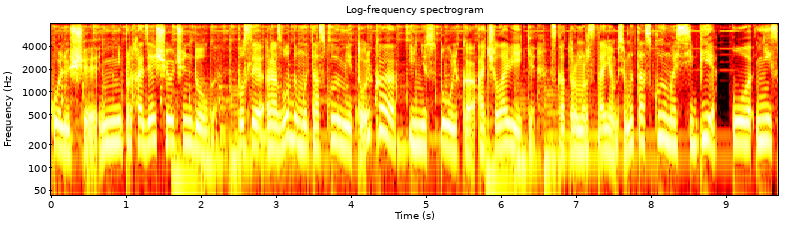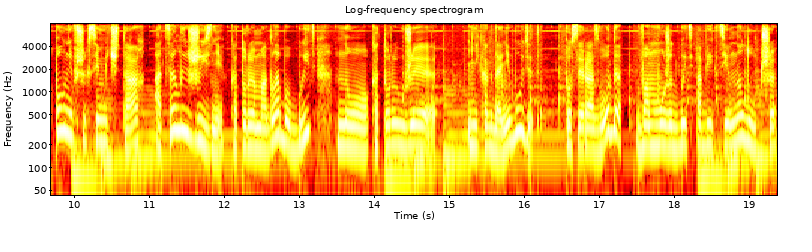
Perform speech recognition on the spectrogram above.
колющая, не проходящая очень долго. После развода мы тоскуем не только и не столько о человеке, человеке, с которым расстаемся. Мы тоскуем о себе, о неисполнившихся мечтах, о целой жизни, которая могла бы быть, но которой уже никогда не будет после развода вам может быть объективно лучше.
